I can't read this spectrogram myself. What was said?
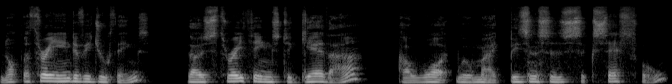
not the three individual things, those three things together are what will make businesses successful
